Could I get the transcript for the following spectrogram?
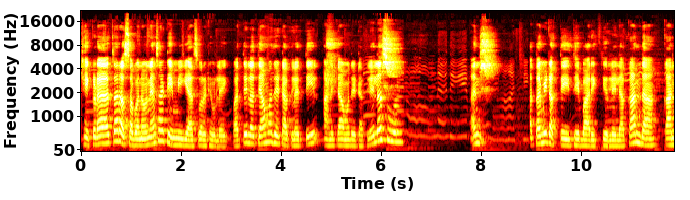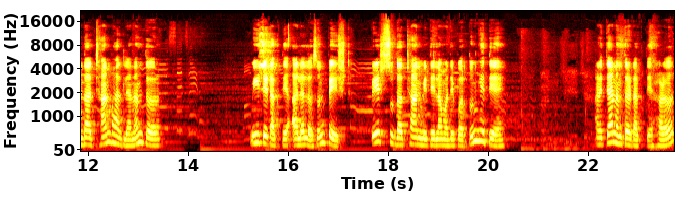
खेकडाचा रस्सा बनवण्यासाठी मी गॅसवर ठेवलं एक पातेलं त्यामध्ये टाकलं तेल आणि त्यामध्ये टाकले लसूण. आणि आता मी टाकते इथे बारीक चिरलेला कांदा. कांदा छान भाजल्यानंतर मी इथे टाकते आलं लसूण पेस्ट. पेस्टसुद्धा छान मी तेलामध्ये परतून घेते. आहे आणि त्यानंतर टाकते हळद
